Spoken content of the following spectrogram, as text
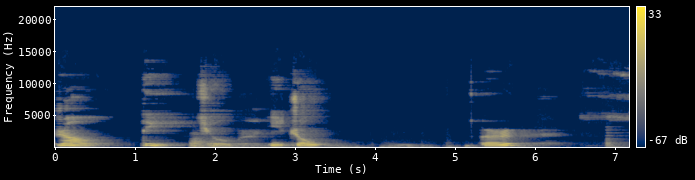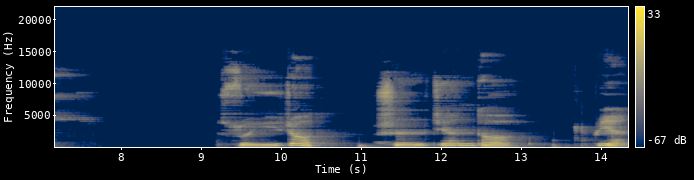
绕地。球一周，而随着时间的变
